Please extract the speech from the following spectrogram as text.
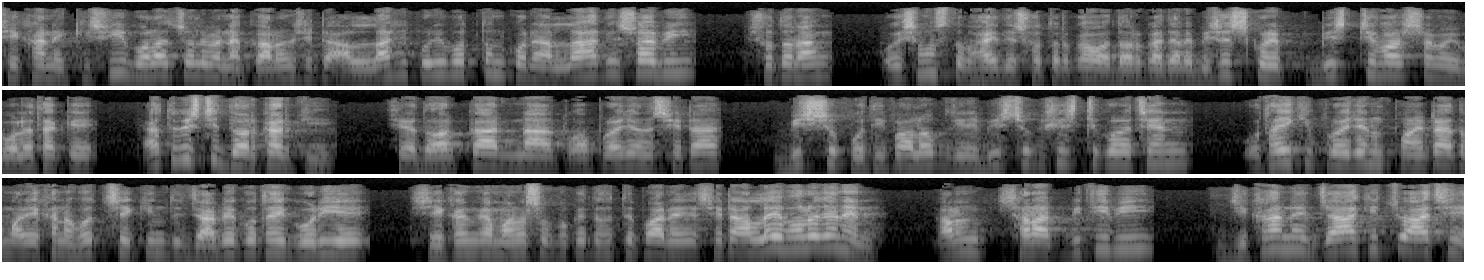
সেখানে কিছুই বলা চলবে না, কারণ সেটা আল্লাহই পরিবর্তন করে, আল্লাহ হাতে সবই। সুতরাং ওই সমস্ত ভাইদের সতর্ক হওয়া দরকার। যারা বিশেষ করে বৃষ্টি হওয়ার সময় বলে থাকে, এত বৃষ্টির দরকার কি? সেটা দরকার না, অপ্রয়োজন, সেটা বিশ্ব প্রতিপালক যিনি বিশ্বকে সৃষ্টি করেছেন, কোথায় কি প্রয়োজন, পানিটা তোমার এখানে হচ্ছে, কিন্তু যাবে কোথায় গড়িয়ে, সেখানকার মানুষ উপকৃত হতে পারে, সেটা আল্লাহ ভালো জানেন। কারণ সারা পৃথিবী যেখানে যা কিছু আছে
